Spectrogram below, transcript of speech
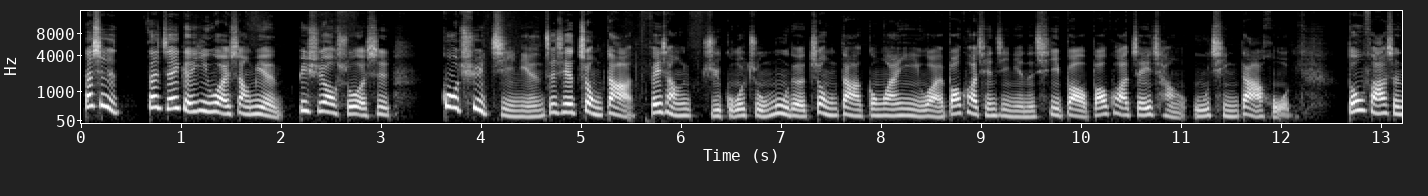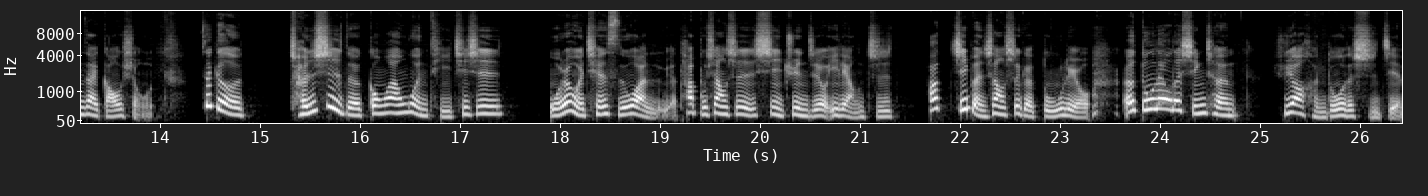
但是在这个意外上面，必须要说的是。过去几年，这些重大、非常举国瞩目的重大公安意外，包括前几年的气爆，包括这一场无情大火，都发生在高雄。这个城市的公安问题，其实我认为千丝万缕啊，它不像是细菌，只有一两只，它基本上是个毒瘤，而毒瘤的形成需要很多的时间。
